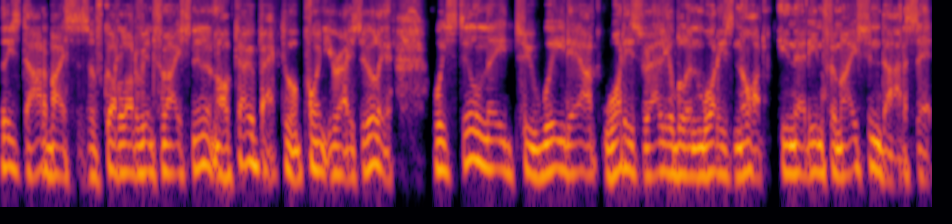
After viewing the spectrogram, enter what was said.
these databases have got a lot of information in it. And I'll go back to a point you raised earlier. We still need to weed out what is valuable and what is not in that information data set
